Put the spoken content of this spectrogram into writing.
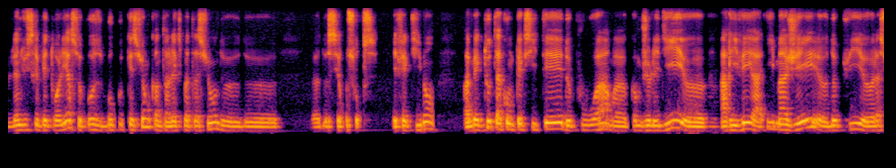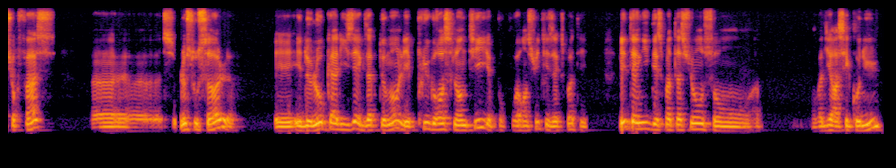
l'industrie pétrolière se pose beaucoup de questions quant à l'exploitation de, de, euh, ces ressources, effectivement, avec toute la complexité de pouvoir, euh, comme je l'ai dit, euh, arriver à imager depuis la surface le sous-sol et, de localiser exactement les plus grosses lentilles pour pouvoir ensuite les exploiter. Les techniques d'exploitation sont, on va dire, assez connues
